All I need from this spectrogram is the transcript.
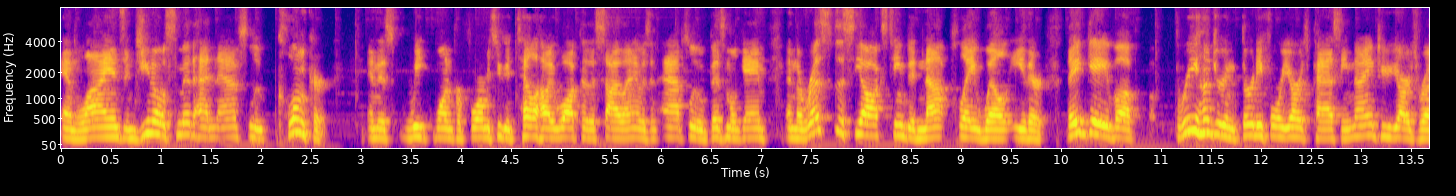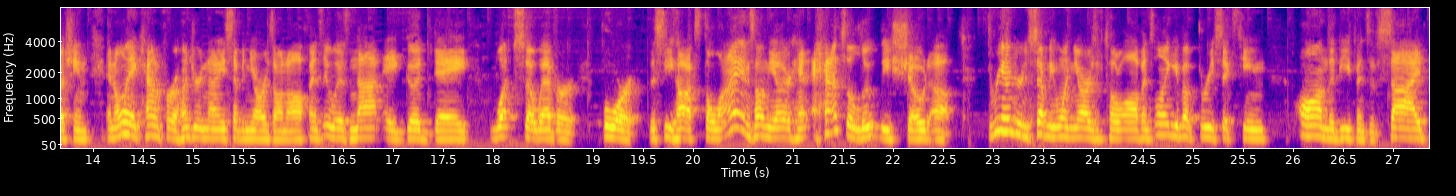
and Lions, and Geno Smith had an absolute clunker in this week one performance. You could tell how he walked to the sideline. It was an absolute abysmal game. And the rest of the Seahawks team did not play well either. They gave up 334 yards passing, 92 yards rushing, and only accounted for 197 yards on offense. It was not a good day whatsoever for the Seahawks. The Lions, on the other hand, absolutely showed up. 371 yards of total offense, only gave up 316 on the defensive side.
